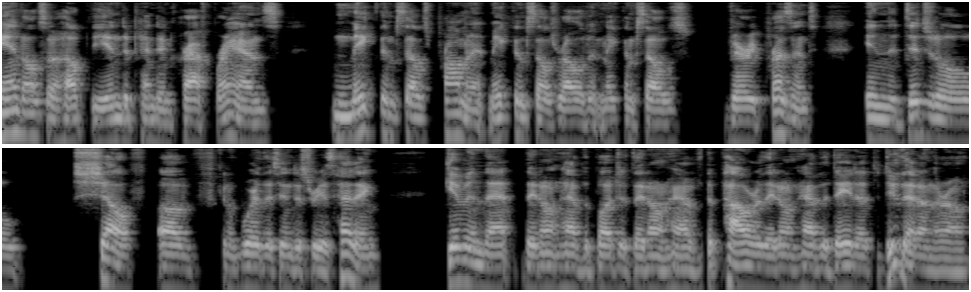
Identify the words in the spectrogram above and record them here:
and also help the independent craft brands make themselves prominent, make themselves relevant, make themselves very present in the digital shelf of kind of where this industry is heading, given that they don't have the budget, they don't have the power, they don't have the data to do that on their own.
